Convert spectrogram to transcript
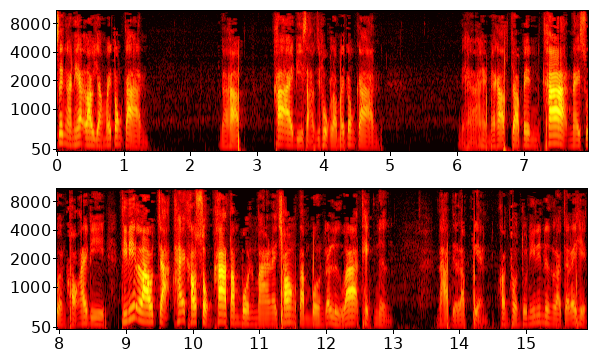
ซึ่งอันนี้เรายังไม่ต้องการนะครับ ค่า ID 36 เราไม่ต้องการนะฮะเห็นไหมครับ จะเป็นค่าในส่วนของ ID ทีนี้เราจะให้เขาส่งค่าตำบลมาในช่องตำบลก็หรือว่าเทคหนึ่งนะครับ เดี๋ยวเราเปลี่ยนคอนโทรลตัวนี้นิดนึงเราจะได้เห็น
